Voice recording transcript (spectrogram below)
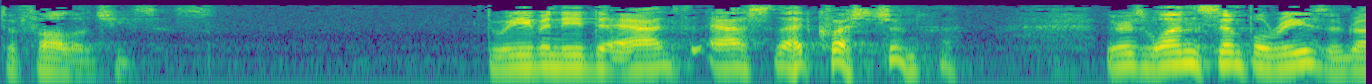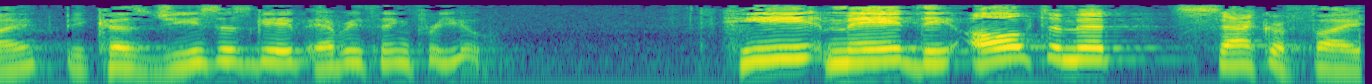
to follow Jesus? Do we even need to add, ask that question? There's one simple reason, right? Because Jesus gave everything for you. He made the ultimate sacrifice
